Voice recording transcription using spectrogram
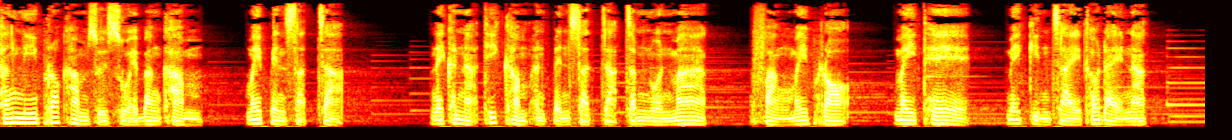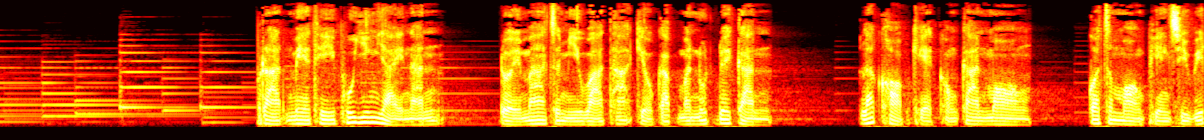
ทั้งนี้เพราะคำสวยๆบางคำไม่เป็นสัจจะ ในขณะที่คำอันเป็นสัจจะจำนวนมาก ฟังไม่เพราะ ไม่เท่ ไม่กินใจเท่าใดนัก ปราดเมธีผู้ยิ่งใหญ่นั้น โดยมากจะมีวาทะเกี่ยวกับมนุษย์ด้วยกัน และขอบเขตของการมอง ก็จะมองเพียงชีวิต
